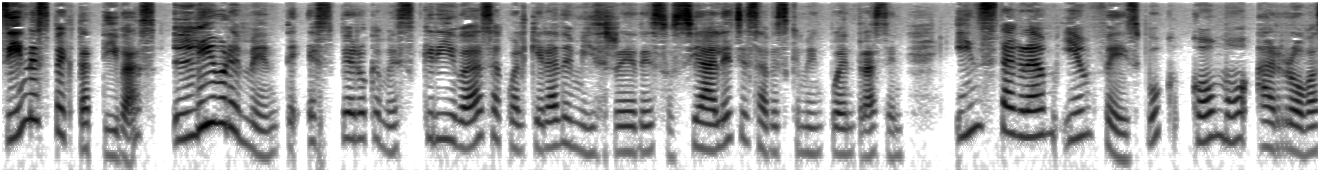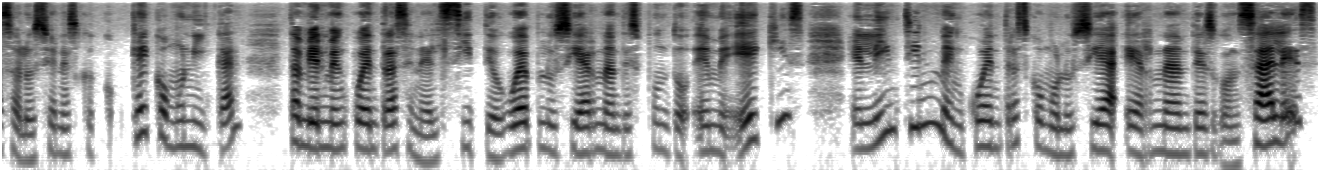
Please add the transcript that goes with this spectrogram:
Sin expectativas, libremente, espero que me escribas a cualquiera de mis redes sociales. Ya sabes que me encuentras en Instagram y en Facebook como arroba soluciones que comunican. También me encuentras en el sitio web luciahernandez.mx. En LinkedIn me encuentras como Lucía Hernández González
